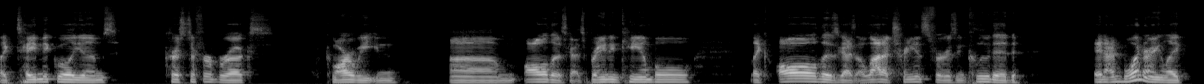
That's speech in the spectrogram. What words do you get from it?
like Tay McWilliams, Christopher Brooks, Kamar Wheaton, um, all those guys, Brandon Campbell, like all those guys, a lot of transfers included. And I'm wondering, like,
